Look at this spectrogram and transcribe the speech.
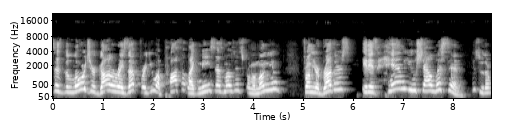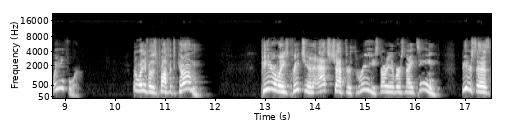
It says, The Lord your God will raise up for you a prophet like me, says Moses, from among you, from your brothers. It is him you shall listen. This is who they're waiting for. They're waiting for this prophet to come. Peter, when he's preaching in Acts chapter 3, starting in verse 19, Peter says,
